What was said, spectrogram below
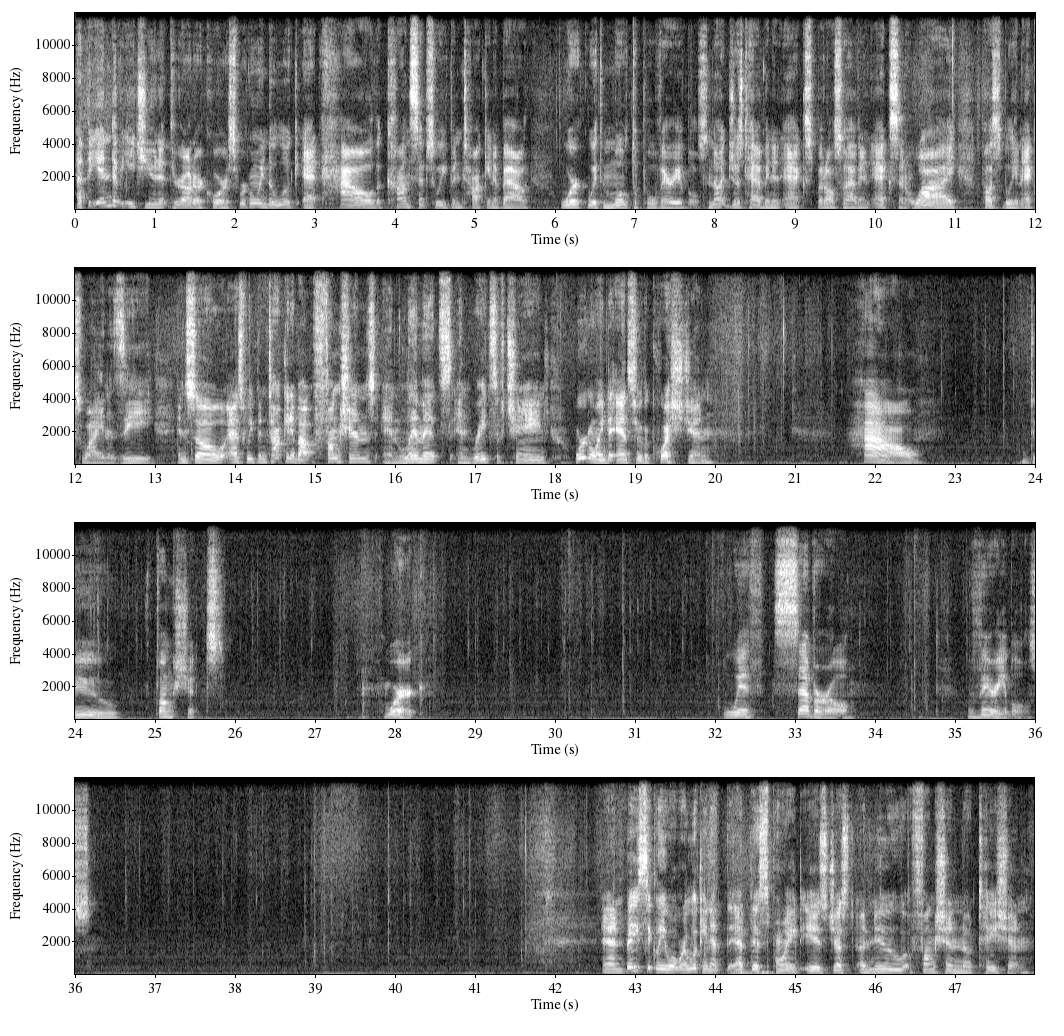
At the end of each unit throughout our course, we're going to look at how the concepts we've been talking about work with multiple variables, not just having an x, but also having an x and a y, possibly an x, y, and a z. And so as we've been talking about functions and limits and rates of change, we're going to answer the question, how do functions work with several variables. And basically, what we're looking at at this point is just a new function notation.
